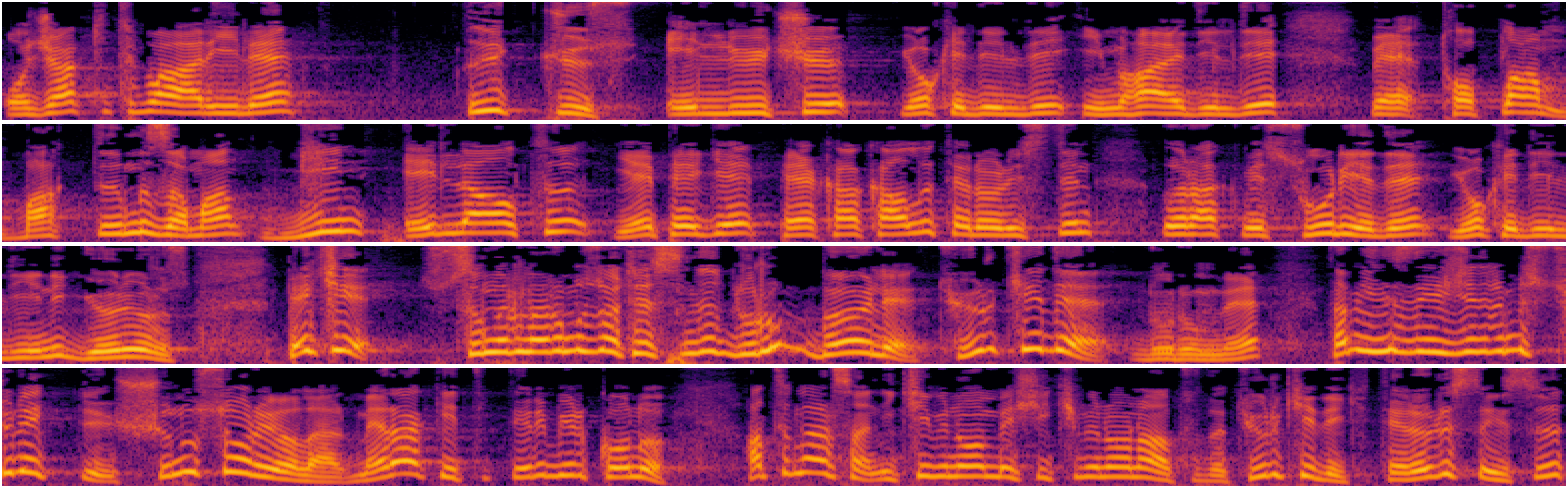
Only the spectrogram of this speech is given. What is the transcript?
Ocak itibariyle 353'ü yok edildi, imha edildi ve toplam baktığımız zaman 1056 YPG PKK'lı teröristin Irak ve Suriye'de yok edildiğini görüyoruz. Peki sınırlarımız ötesinde durum böyle. Türkiye'de durum ne? Tabii izleyicilerimiz sürekli şunu soruyorlar. Merak ettikleri bir konu. Hatırlarsan 2015-2016'da Türkiye'deki terörist sayısı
